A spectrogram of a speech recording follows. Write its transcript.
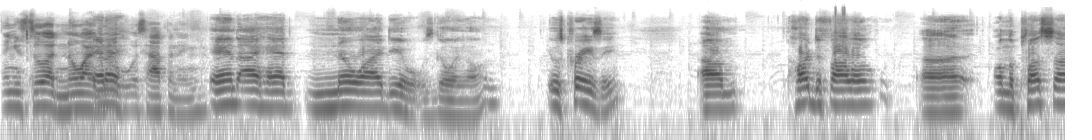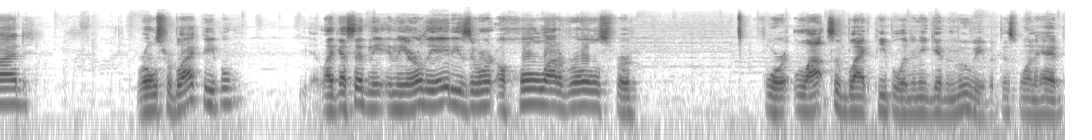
And you still had no idea I- what was happening. and I had no idea what was going on. It was crazy. Um, hard to follow. Uh, on the plus side, roles for black people. Like I said in the in the early '80s, there weren't a whole lot of roles for for lots of black people in any given movie, but this one had,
